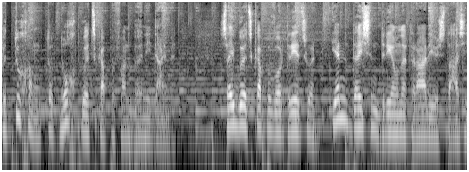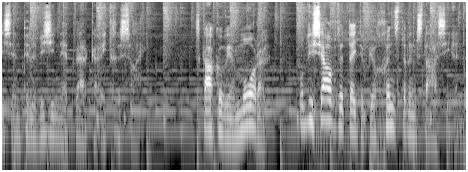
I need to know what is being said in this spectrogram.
vir toegang tot nog boodskappe van Bernie Diamond. Sy boodskappe word reeds oor 1300 radiostasies en televisienetwerke uitgesaai. Skakel weer môre op dieselfde tyd op jou gunstelingstasie in.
